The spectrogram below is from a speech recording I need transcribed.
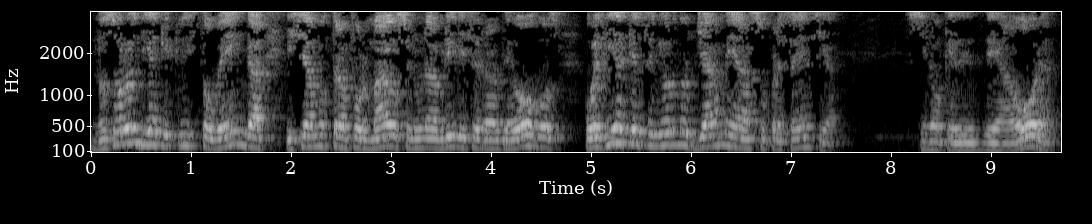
No solo el día que Cristo venga y seamos transformados en un abrir y cerrar de ojos, o el día que el Señor nos llame a su presencia, sino que desde ahora,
